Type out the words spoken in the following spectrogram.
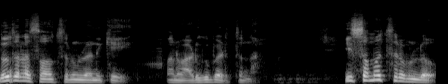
నూతన సంవత్సరంలోనికి మనం అడుగు పెడుతున్నాం. ఈ సంవత్సరంలో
